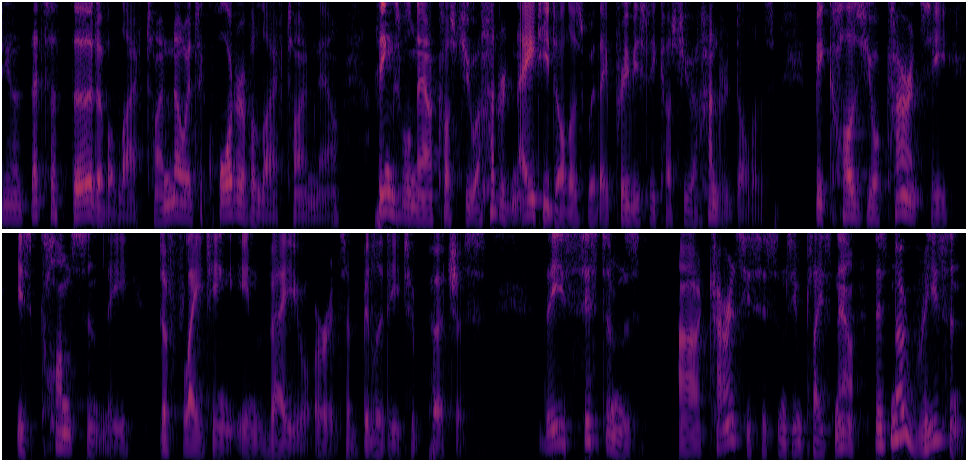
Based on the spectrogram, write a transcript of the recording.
you know that's a third of a lifetime no it's a quarter of a lifetime now things will now cost you $180 where they previously cost you $100 because your currency is constantly deflating in value or its ability to purchase. These systems are currency systems in place now. There's no reason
